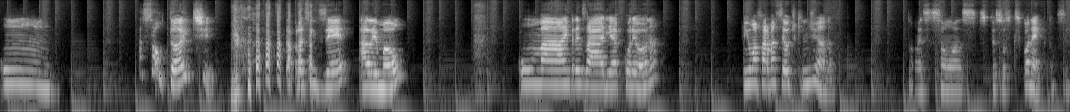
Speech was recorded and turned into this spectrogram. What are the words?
Um assaltante, dá pra assim dizer, alemão. Uma empresária coreana e uma farmacêutica indiana. Então, essas são as, as pessoas que se conectam. Assim.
